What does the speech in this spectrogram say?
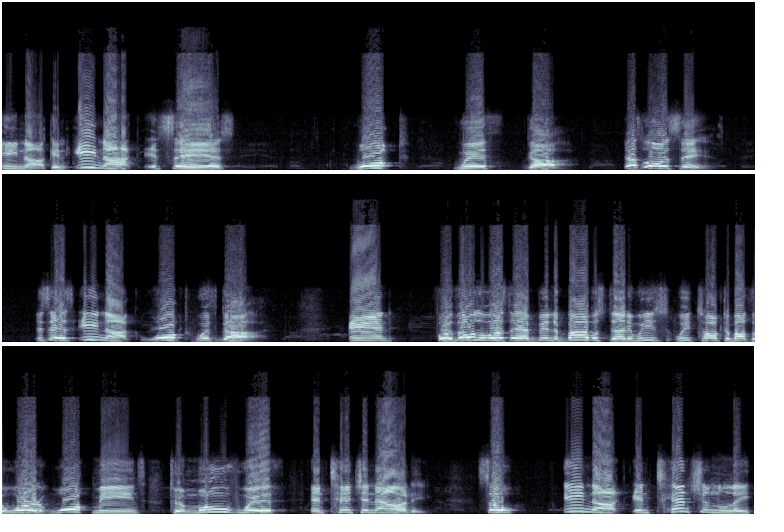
Enoch, and Enoch it says walked with God. That's all it says. It says Enoch walked with God, and for those of us that have been to Bible study, we, we talked about the word walk means to move with intentionality. So Enoch intentionally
